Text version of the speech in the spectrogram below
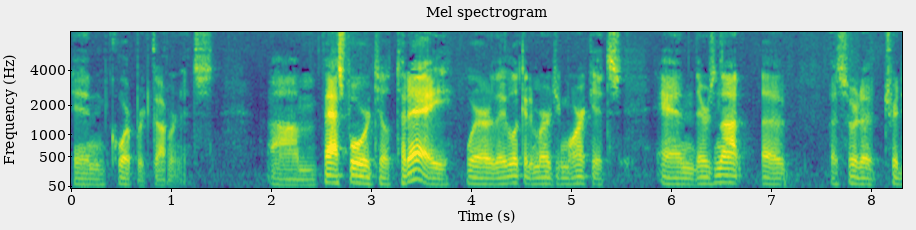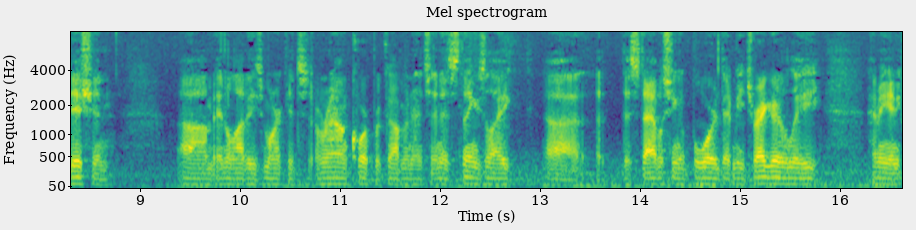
in corporate governance. Um, fast forward till today, where they look at emerging markets, and there's not a, a sort of tradition um, in a lot of these markets around corporate governance, and it's things like uh, establishing a board that meets regularly, having any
